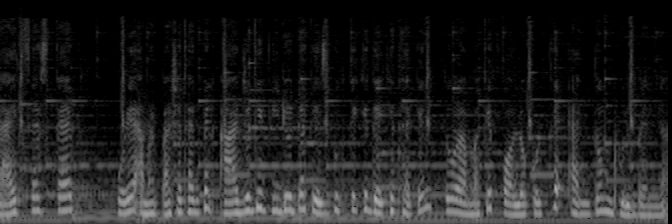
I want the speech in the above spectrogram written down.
লাইক সাবস্ক্রাইব করে আমার পাশে থাকবেন। আর যদি ভিডিওটা ফেসবুক থেকে দেখে থাকেন, তো আমাকে ফলো করতে একদম ভুলবেন না।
